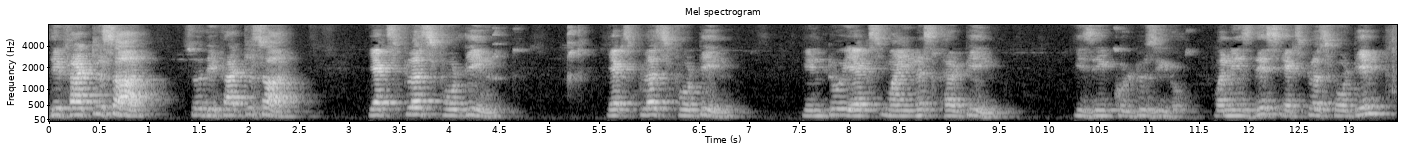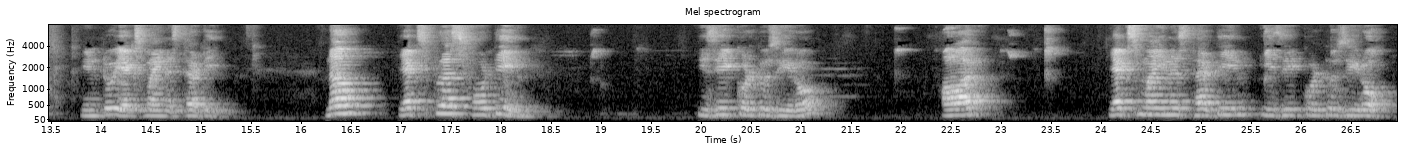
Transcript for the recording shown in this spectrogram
the factors are, so the factors are x plus 14, x plus 14 into x minus 13 is equal to 0. One is this x plus 14 into x minus 30. Now x plus 14 is equal to 0 or x minus 13 is equal to 0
